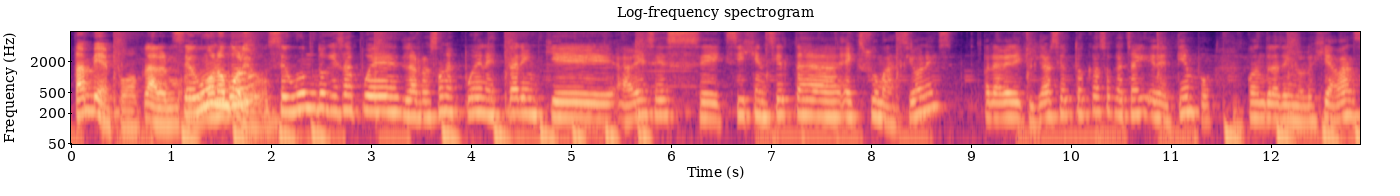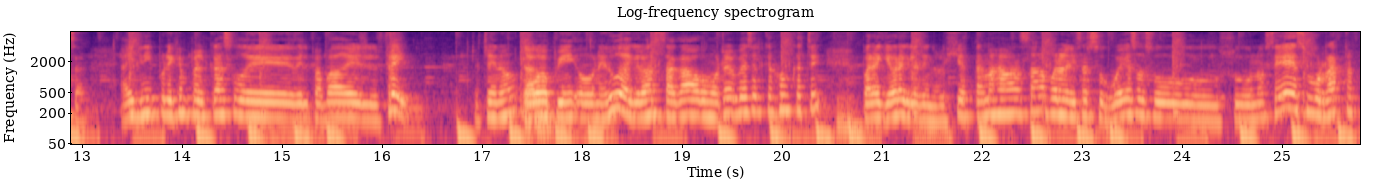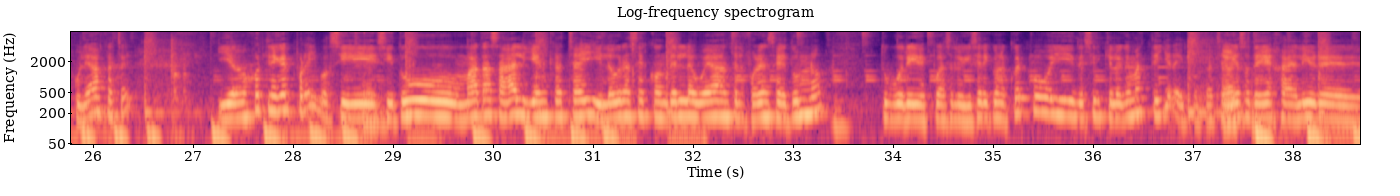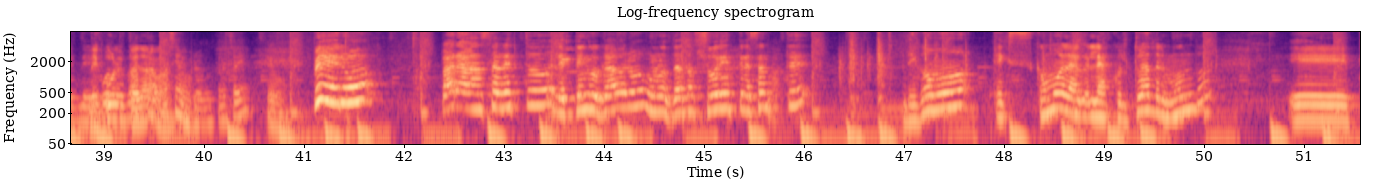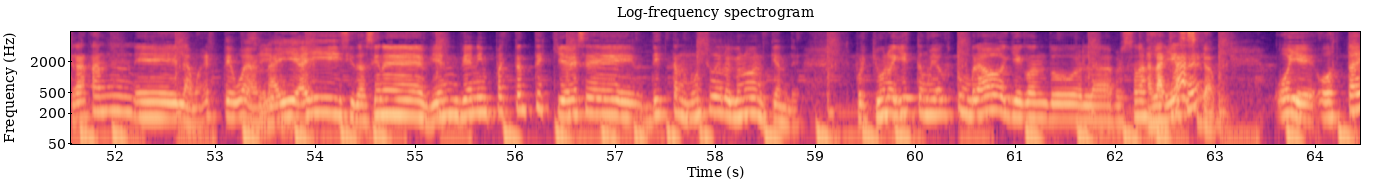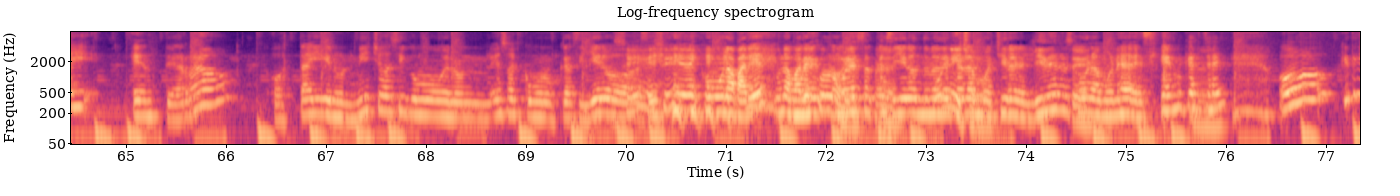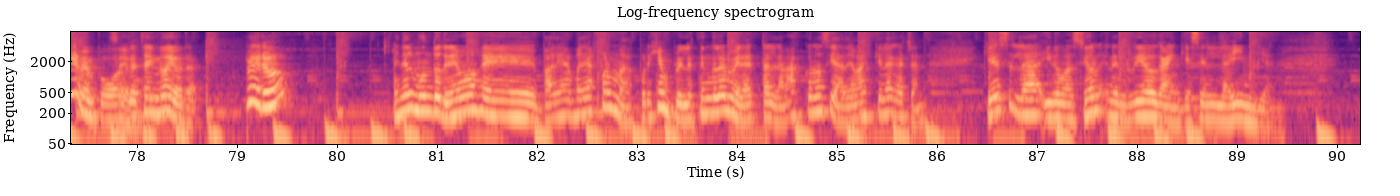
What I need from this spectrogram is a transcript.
También, pues, claro, el Segundo, monopolio. po. segundo, quizás puede, las razones pueden estar en que a veces se exigen ciertas exhumaciones para verificar ciertos casos, ¿cachai? En el tiempo, cuando la tecnología avanza. Ahí tenéis, por ejemplo, el caso de- del papá del Frey, ¿cachai? ¿no? Claro. O, o Neruda, que lo han sacado como tres veces el cajón, ¿cachai? Para que ahora que la tecnología está más avanzada, puedan analizar sus huesos, su, su no sé, sus rastros culeados, ¿cachai? Y a lo mejor tiene que ver por ahí, pues si, Sí. si tú matas a alguien, ¿cachai? Y logras esconder la weá ante el forense de turno, tú podrías después hacer lo que quisieras con el cuerpo y decir que lo que más te quieras, pues, ¿cachai? Claro. Y eso te deja libre de, De culpa para siempre, pues, ¿cachai? Sí, po. Pero, para avanzar esto, les tengo, cabros, unos datos súper interesantes de cómo, ex- cómo la- las culturas del mundo eh, tratan eh, la muerte, weón. Sí. Hay, hay situaciones bien, bien impactantes que a veces distan mucho de lo que uno entiende. Porque uno aquí está muy acostumbrado a que cuando la persona A la fallece, clásica, po. Oye, o estáis enterrados o estáis en un nicho así como en un. Eso es como un casillero. Sí, así. sí, es como una pared, una como pared un como hoyo. esos casilleros donde uno un deja nicho, la po. mochila en el líder, Sí. como una moneda de 100, ¿cachai? O que te quemen, po, Sí, ¿cachai? No hay otra. Pero en el mundo tenemos eh, varias, varias formas. Por ejemplo, y les tengo la primera, esta es la más conocida, además que la cachan, que es la inhumación en el río Ganges, en la India.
